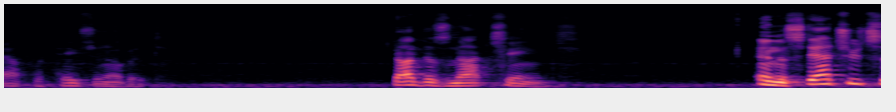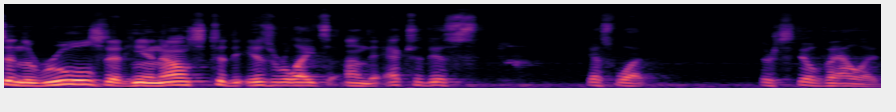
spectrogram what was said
application of it. God does not change. And the statutes and the rules that he announced to the Israelites on the Exodus, guess what? They're still valid.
